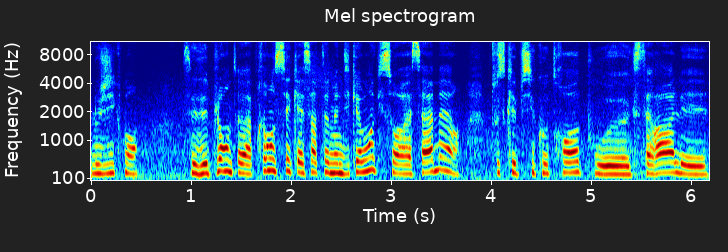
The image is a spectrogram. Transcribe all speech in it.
logiquement. C'est des plantes. Après, on sait qu'il y a certains médicaments qui sont assez amers. Tout ce qui est psychotrope, ou, euh, etc., les,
